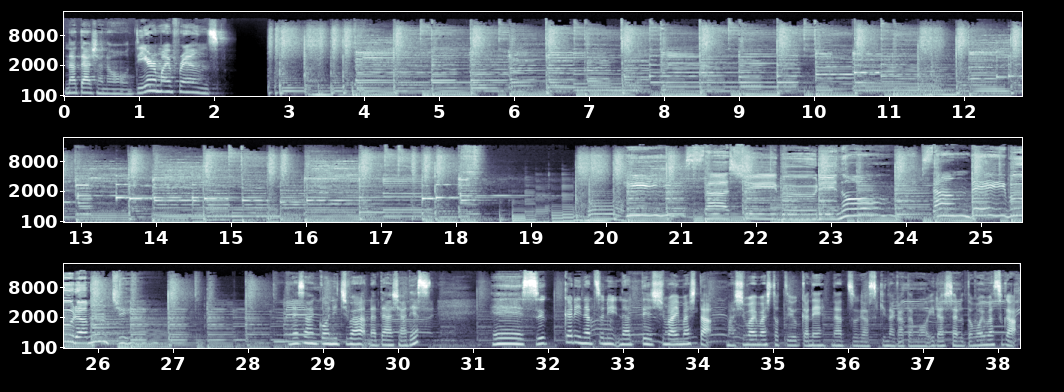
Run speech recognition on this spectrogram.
ナターシャの Dear My Friends さんこんにちは。ナターシャです、えー、すっかり夏になってしまいました。まあしまいましたというかね夏が好きな方もいらっしゃると思いますが。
